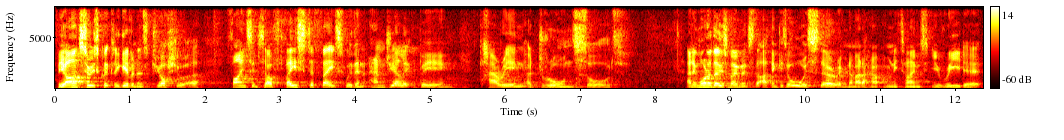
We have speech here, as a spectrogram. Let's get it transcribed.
The answer is quickly given as Joshua finds himself face to face with an angelic being carrying a drawn sword. And in one of those moments that I think is always stirring, no matter how, how many times you read it,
